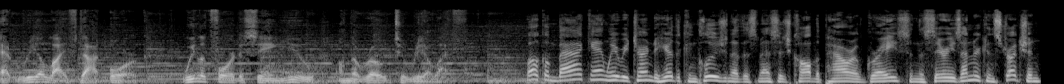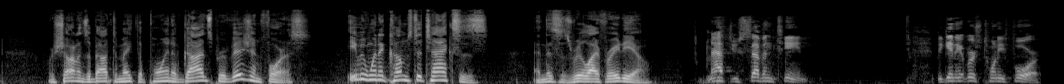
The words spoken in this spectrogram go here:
at reallife.org. We look forward to seeing you on the road to real life. Welcome back, and we return to hear the conclusion of this message called The Power of Grace in the series Under Construction, where Sean is about to make the point of God's provision for us, even when it comes to taxes and this is Real Life Radio. Matthew 17, beginning at verse 24.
